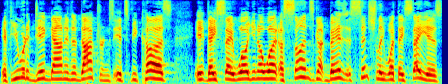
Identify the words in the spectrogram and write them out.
If you were to dig down into doctrines, it's because it, they say, well, you know what? A son's essentially what they say is,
